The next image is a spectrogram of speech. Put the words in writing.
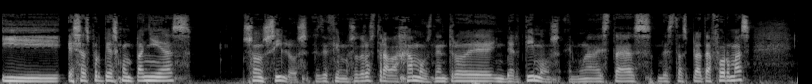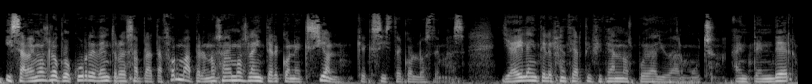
y esas propias compañías son silos, es decir, nosotros trabajamos dentro de, invertimos en una de estas, de estas plataformas y sabemos lo que ocurre dentro de esa plataforma, pero no sabemos la interconexión que existe con los demás. Y ahí la inteligencia artificial nos puede ayudar mucho a entender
